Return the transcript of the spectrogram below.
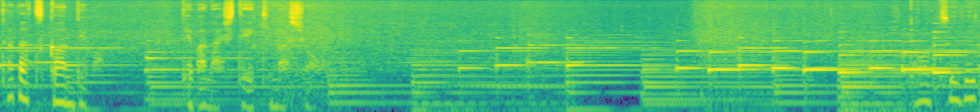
ただ掴んでは手放していきましょう。一つずつ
